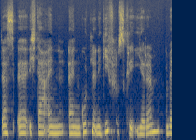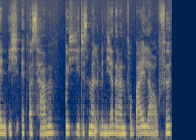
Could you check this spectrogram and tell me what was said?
dass äh, ich da einen, einen guten Energiefluss kreiere, wenn ich etwas habe, wo ich jedes Mal, wenn ich daran vorbeilaufe,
